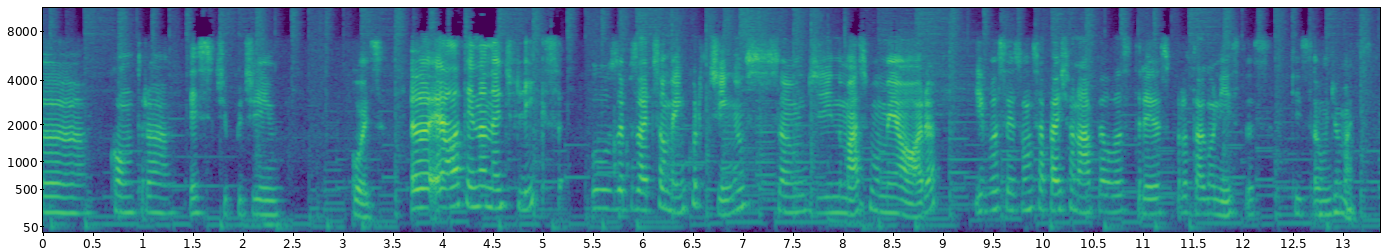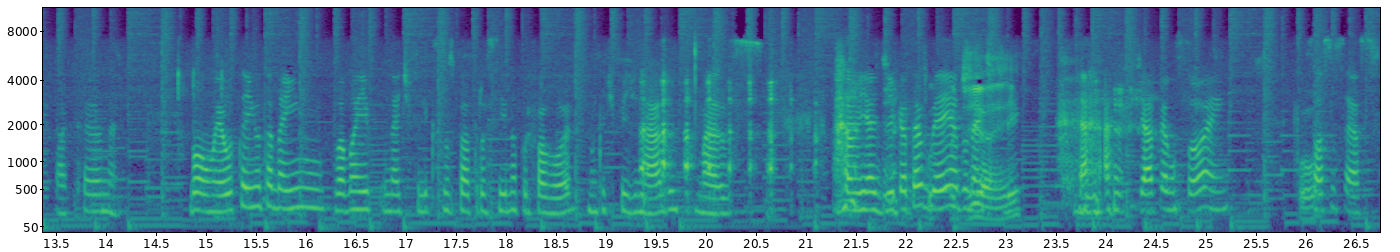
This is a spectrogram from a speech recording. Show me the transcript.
uh, contra esse tipo de coisa. ela tem na Netflix, os episódios são bem curtinhos, são de no máximo meia hora. E vocês vão se apaixonar pelas três protagonistas, que são demais. Bacana. Bom, eu tenho também. Vamos aí, Netflix nos patrocina, por favor. Nunca te pedi nada, mas a minha dica também é do Podia, Netflix. Já pensou, hein? Pô. Só sucesso.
